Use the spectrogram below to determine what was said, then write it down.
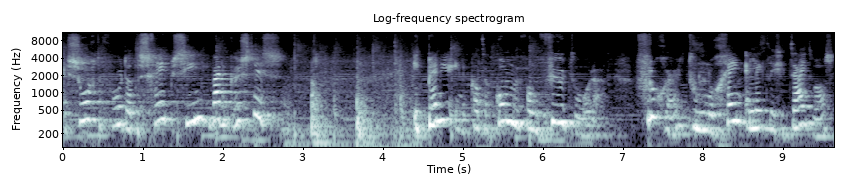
en zorgt ervoor dat de schepen zien waar de kust is. Ik ben hier in de catacombe van de vuurtoren. Vroeger, toen er nog geen elektriciteit was,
